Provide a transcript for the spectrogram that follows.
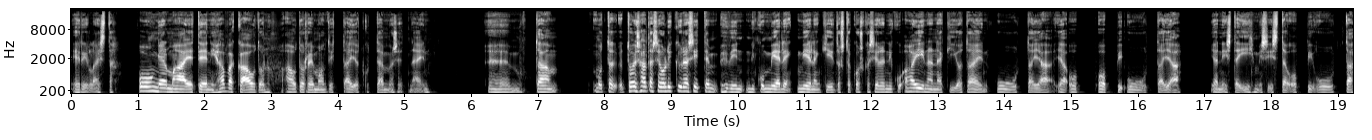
erilaista ongelmaa eteen, ihan vaikka auton, autoremontit tai jotkut tämmöiset näin. Ö, mutta mutta toisaalta se oli kyllä sitten hyvin niin kuin mielen, mielenkiintoista, koska siellä niin kuin aina näki jotain uutta ja, ja oppi uutta ja, ja niistä ihmisistä oppi uutta.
